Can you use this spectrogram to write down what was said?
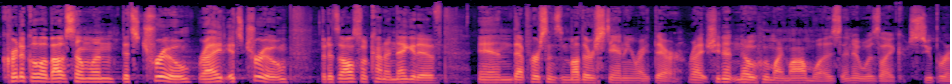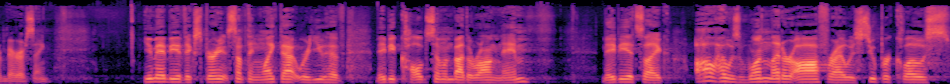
critical about someone that's true, right? It's true, but it's also kind of negative, and that person's mother's standing right there, right? She didn't know who my mom was, and it was like super embarrassing. You maybe have experienced something like that where you have maybe called someone by the wrong name. Maybe it's like, oh, I was one letter off, or I was super close,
